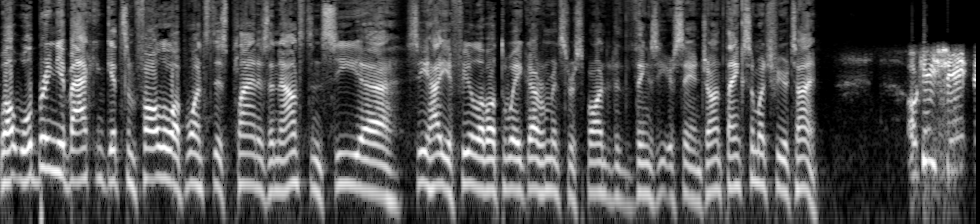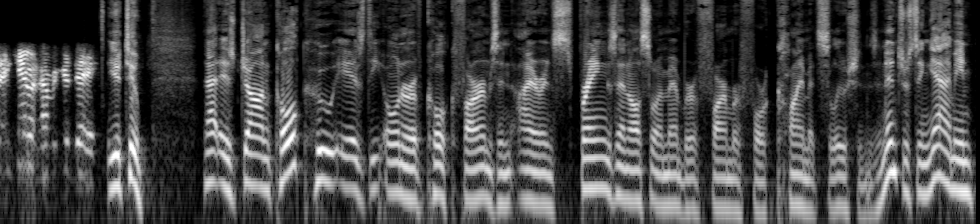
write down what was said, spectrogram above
Well, we'll bring you back and get some follow up once this plan is announced, and see uh, see how you feel about the way governments responded to the things that you're saying. John, thanks so much for your time. Okay, Shay. Thank you, and have a good day. You too. That is John Kolk, who is the owner of Kolk Farms in Iron Springs and also a member of Farmer for Climate Solutions. And interesting, yeah, I mean,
